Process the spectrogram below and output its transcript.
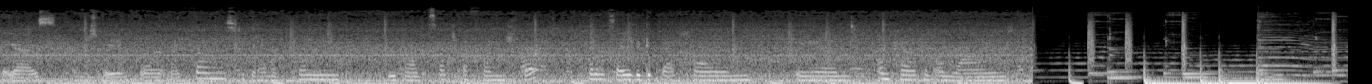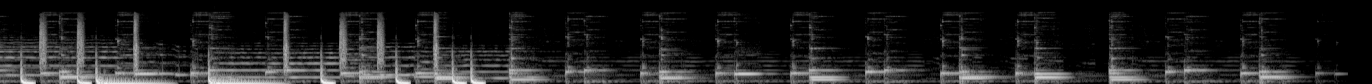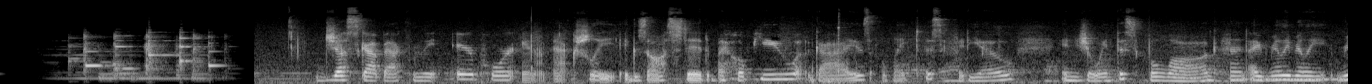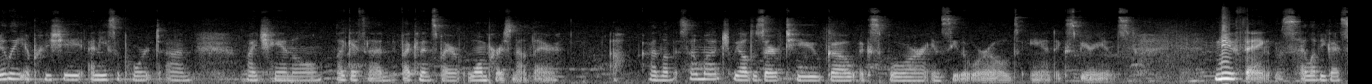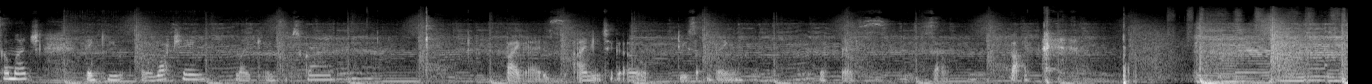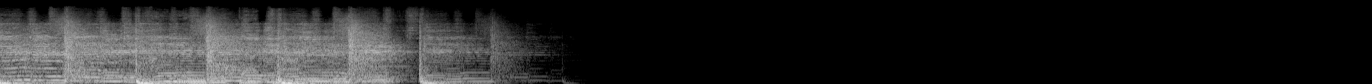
Hey guys, I'm just waiting for my friends to get on the plane. We had such a fun trip. I'm excited to get back home and unpack and unwind. Just got back from the airport and I'm actually exhausted. I hope you guys liked this video, enjoyed this vlog, and I really, really, really appreciate any support on my channel. Like I said, if I can inspire one person out there, oh, I love it so much. We all deserve to go explore and see the world and experience new things. I love you guys so much. Thank you for watching, like and subscribe. Bye guys, I need to go do something with this, so bye.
